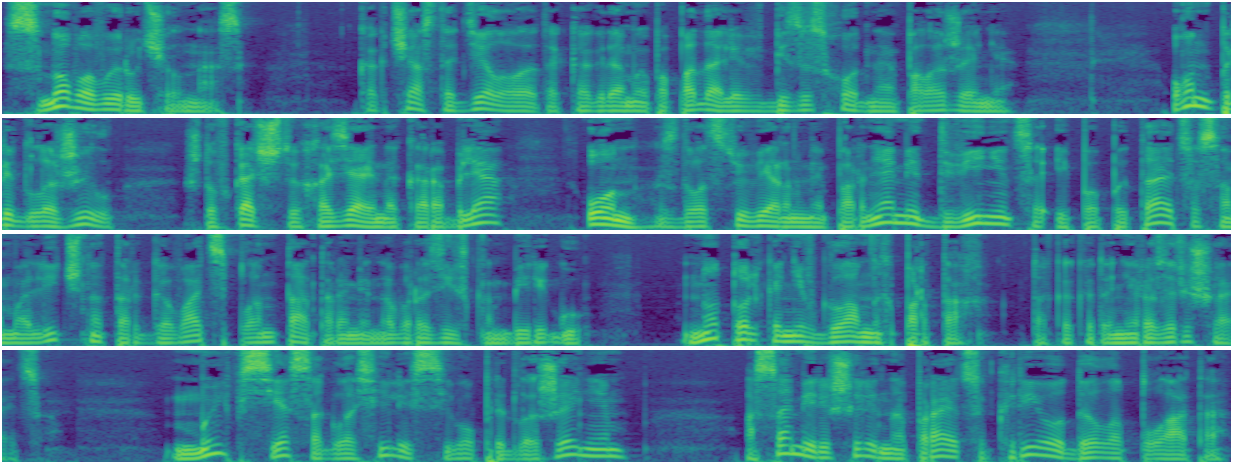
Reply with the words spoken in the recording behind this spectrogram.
снова выручил нас. Как часто делал это, когда мы попадали в безысходное положение. Он предложил, что в качестве хозяина корабля он с двадцатью верными парнями двинется и попытается самолично торговать с плантаторами на бразильском берегу. Но только не в главных портах, так как это не разрешается. Мы все согласились с его предложением, а сами решили направиться к Рио-де-ла-Плата,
